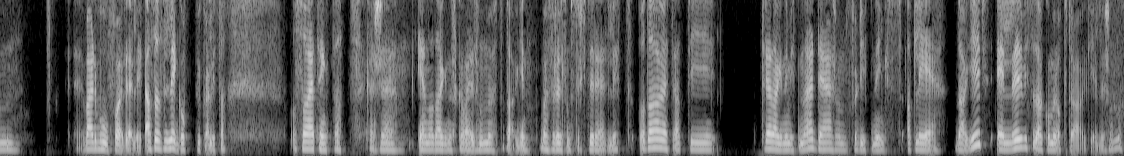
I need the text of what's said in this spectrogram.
hva er det behov for, eller Altså legge opp uka litt, da. Og så har jeg tenkt at kanskje en av dagene skal være sånn møtedagen, bare for å liksom strukturere litt. Og da vet jeg at de tre dagene i midten her, det er sånn fordypningsatelierdager, eller hvis det da kommer oppdrag eller sånn, da.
